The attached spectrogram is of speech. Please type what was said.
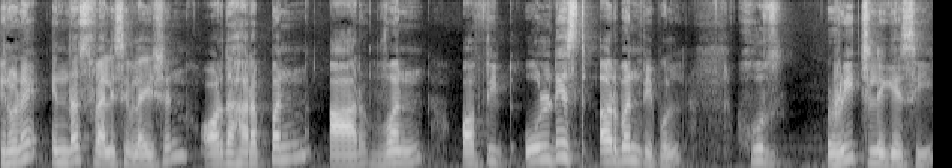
इन्होंने इंदस वैली सिविलाइजेशन और the Harappan are one of the oldest urban people whose rich legacy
